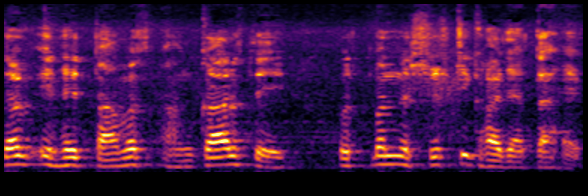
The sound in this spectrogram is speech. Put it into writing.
तब इन्हें तामस अहंकार से उत्पन्न सृष्टि कहा जाता है।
